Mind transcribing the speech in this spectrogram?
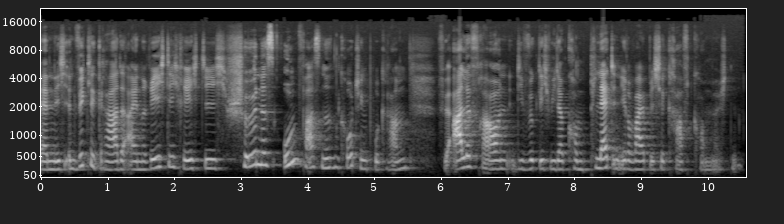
Denn ich entwickle gerade ein richtig, richtig schönes, umfassendes Coaching-Programm für alle Frauen, die wirklich wieder komplett in ihre weibliche Kraft kommen möchten.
